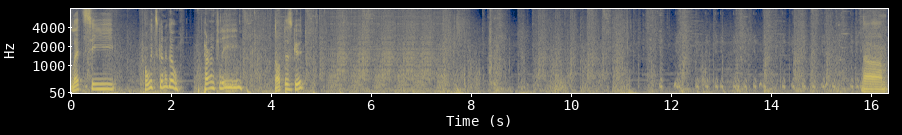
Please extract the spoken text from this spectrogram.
let's see how it's gonna go. Apparently not as good. Um,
